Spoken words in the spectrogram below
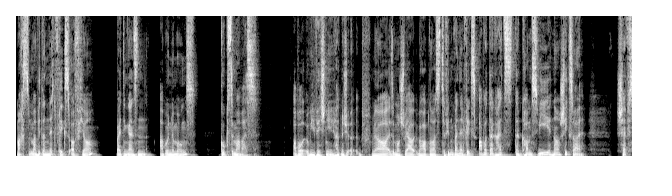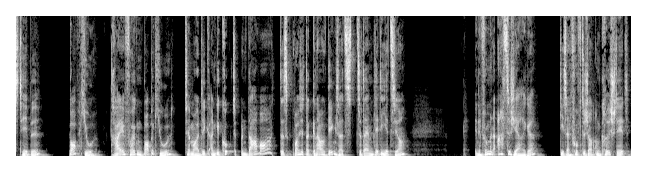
Machst du mal wieder Netflix auf hier, bei den ganzen Abonnements. Guckst du mal was. Aber irgendwie weiß ich nicht, hat mich, äh, ja, ist immer schwer, überhaupt noch was zu finden bei Netflix. Aber da hat's, da kam's wie, ne, Schicksal. Chefstable, Barbecue. Drei Folgen Barbecue-Thematik angeguckt und da war das quasi der genaue Gegensatz zu deinem Daddy jetzt hier. Eine 85-Jährige, die seit 50 Jahren am Grill steht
